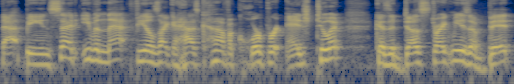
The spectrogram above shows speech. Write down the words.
That being said, even that feels like it has kind of a corporate edge to it because it does strike me as a bit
